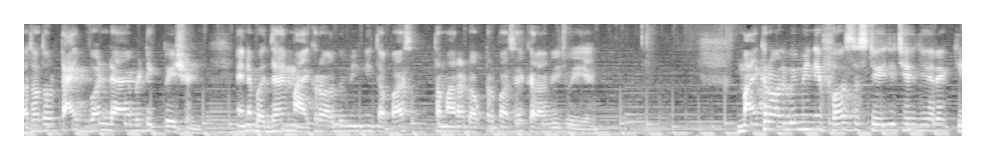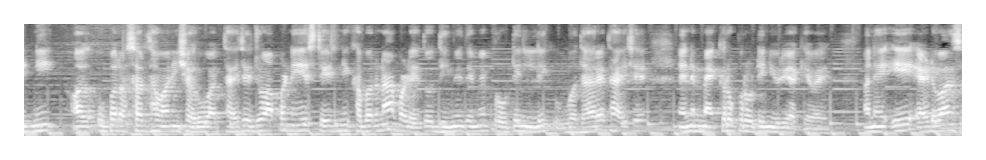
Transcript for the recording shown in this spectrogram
અથવા તો ટાઈપ વન ડાયાબિટીક પેશન્ટ એને બધાએ માઇક્રો આલ્બ્યુમિનની તપાસ તમારા ડૉક્ટર પાસે કરાવવી જોઈએ. માઇક્રો આલ્બ્યુમિન એ ફર્સ્ટ સ્ટેજ છે જ્યારે કિડની ઉપર અસર થવાની શરૂઆત થાય છે. જો આપણને એ સ્ટેજની ખબર ના પડે, તો ધીમે ધીમે પ્રોટીન લીક વધારે થાય છે એને મેક્રો પ્રોટીન યુરિયા કહેવાય. અને એ એડવાન્સ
